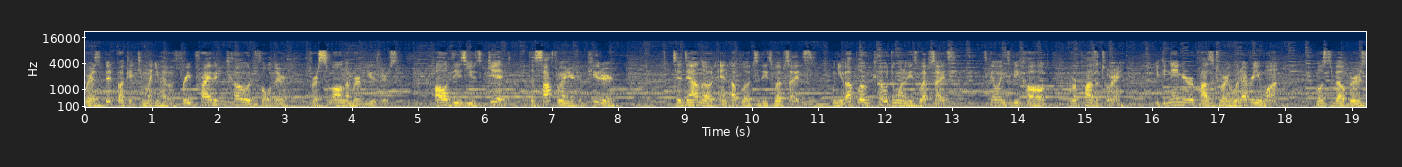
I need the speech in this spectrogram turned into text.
Whereas Bitbucket can let you have a free private code folder for a small number of users. All of these use Git, the software on your computer, to download and upload to these websites. When you upload code to one of these websites, going to be called a repository. You can name your repository whatever you want. Most developers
